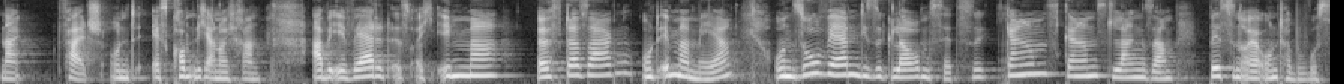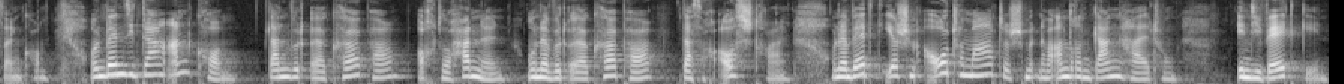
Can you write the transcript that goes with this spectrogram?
nein, falsch. Und es kommt nicht an euch ran. Aber ihr werdet es euch immer öfter sagen und immer mehr. Und so werden diese Glaubenssätze ganz, ganz langsam bis in euer Unterbewusstsein kommen. Und wenn sie da ankommen, dann wird euer Körper auch so handeln und dann wird euer Körper das auch ausstrahlen. Und dann werdet ihr schon automatisch mit einer anderen Ganghaltung in die Welt gehen.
